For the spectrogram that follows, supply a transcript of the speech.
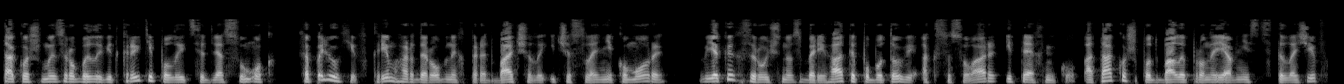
Також ми зробили відкриті полиці для сумок. Капелюхів, крім гардеробних, передбачили і численні комори, в яких зручно зберігати побутові аксесуари і техніку, а також подбали про наявність стелажів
